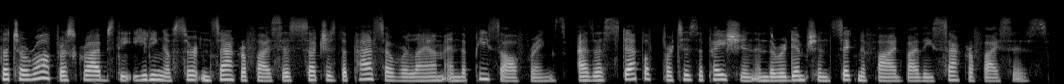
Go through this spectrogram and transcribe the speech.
The Torah prescribes the eating of certain sacrifices, such as the Passover lamb and the peace offerings, as a step of participation in the redemption signified by these sacrifices.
